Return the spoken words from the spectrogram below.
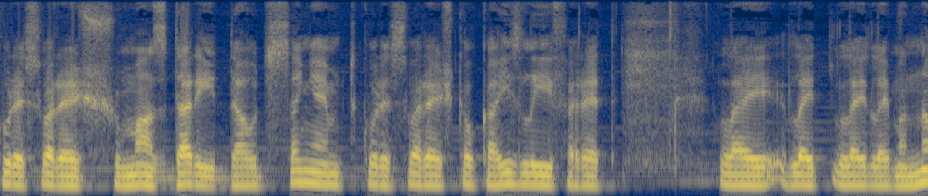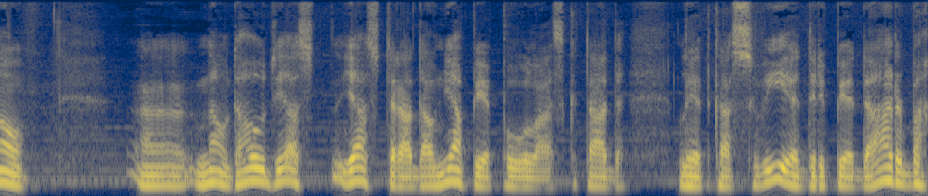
kur es varēšu maz darīt, daudz saņemt, kur es varēšu kaut kā izlīferēt, lai, lai, lai, lai man nav nav daudz jās, jāstrādā un jāpiepūlās, ka tāda lieta kā sviedri pie darba,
